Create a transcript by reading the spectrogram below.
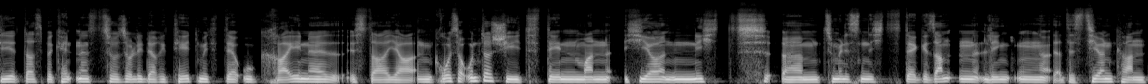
die, das Bekenntnis zur Solidarität mit der Ukraine ist da ja ein großer Unterschied, den man hier nicht, ähm, zumindest nicht der gesamten Linken attestieren kann.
